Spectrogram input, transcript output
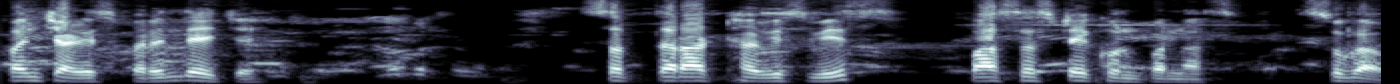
पंचेचाळीस पर्यंत द्यायचे. सत्तर अठ्ठावीस वीस पासष्ट एकोणपन्नास. सुगाव.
